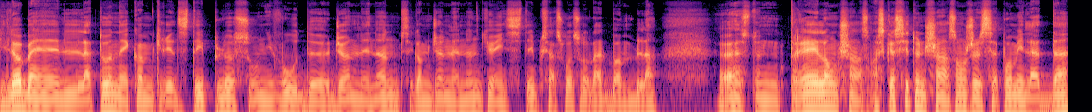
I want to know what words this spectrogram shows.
Puis là, ben, la tune est comme créditée plus au niveau de John Lennon. C'est comme John Lennon qui a insisté pour que ça soit sur l'album blanc. Euh, c'est une très longue chanson. Est-ce que c'est une chanson? Je ne sais pas, mais là-dedans,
